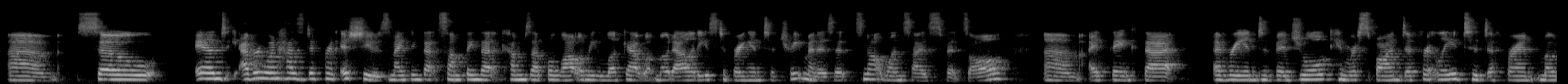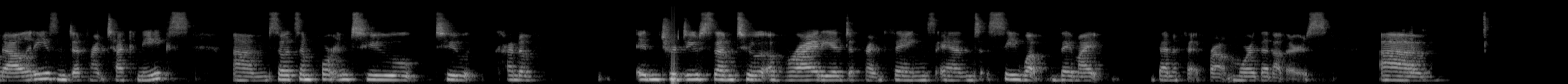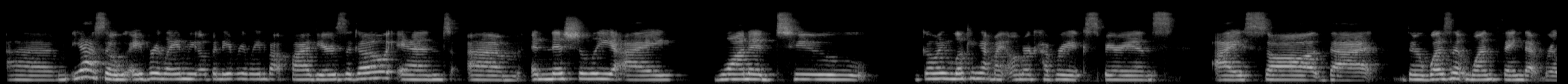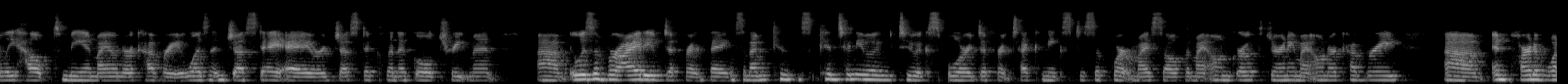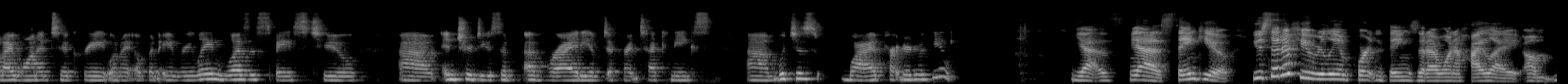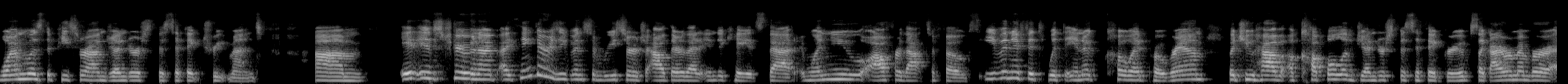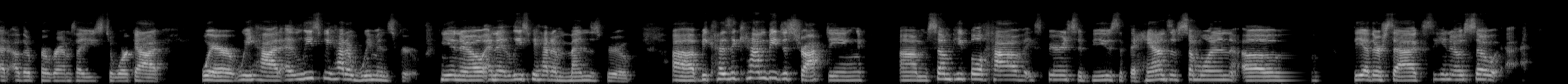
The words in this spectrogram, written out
Um, so and everyone has different issues and i think that's something that comes up a lot when we look at what modalities to bring into treatment is it's not one size fits all um, i think that every individual can respond differently to different modalities and different techniques um, so it's important to to kind of introduce them to a variety of different things and see what they might benefit from more than others um, um, yeah, so Avery Lane, we opened Avery Lane about five years ago. And um, initially, I wanted to, going looking at my own recovery experience, I saw that there wasn't one thing that really helped me in my own recovery. It wasn't just AA or just a clinical treatment. Um, it was a variety of different things. And I'm con- continuing to explore different techniques to support myself in my own growth journey, my own recovery. Um, and part of what I wanted to create when I opened Avery Lane was a space to uh, introduce a, a, variety of different techniques, um, which is why I partnered with you. Yes, yes, thank you. You said a few really important things that I want to highlight. Um, one was the piece around gender specific treatment. Um, it is true. And I, I, think there's even some research out there that indicates that when you offer that to folks, even if it's within a co ed program, but you have a couple of gender specific groups, like I remember at other programs I used to work at, where we had at least we had a women's group you know and at least we had a men's group uh, because it can be distracting um, some people have experienced abuse at the hands of someone of the other sex you know so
